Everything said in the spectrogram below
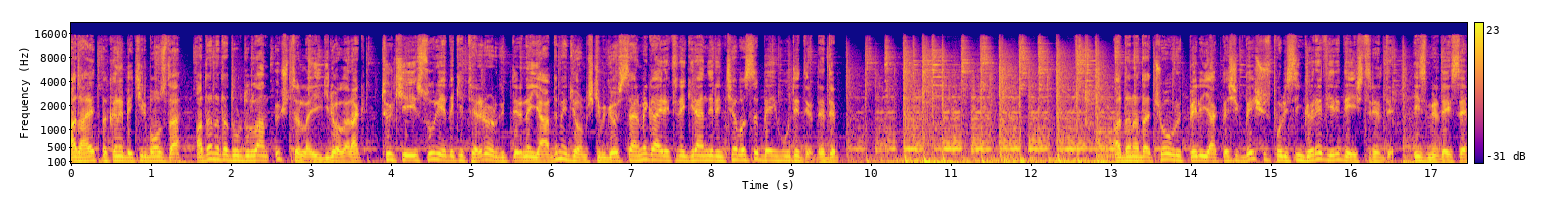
Adalet Bakanı Bekir Bozdağ, Adana'da durdurulan 3 tırla ilgili olarak Türkiye'yi Suriye'deki terör örgütlerine yardım ediyormuş gibi gösterme gayretine girenlerin çabası beyhudedir dedi. Adana'da çoğu rütbeli yaklaşık 500 polisin görev yeri değiştirildi. İzmir'de ise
